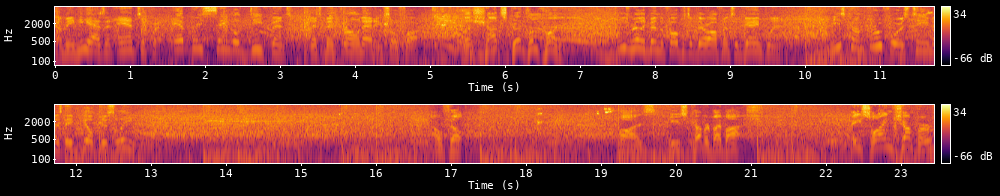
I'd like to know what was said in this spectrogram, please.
I mean, he has an answer for every single defense that's been thrown at him so far. The shot's good from Carter. He's really been the focus of their offensive game plan. And he's come through for his team as they've built this lead. Now Felton. Pause. He's covered by Bosh. Baseline jumper.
